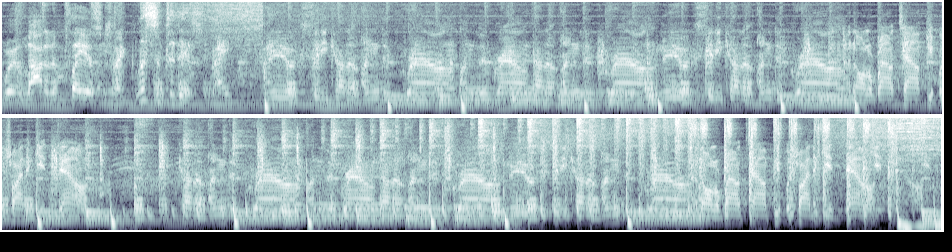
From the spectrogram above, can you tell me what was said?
where a lot of the players was like, listen to this, right? New York City kind of underground, underground, kind of underground. New York City kind of underground. And all around town, people trying to get down. Kind of underground, underground, kind of underground. New York City kind of underground. And all around town, people trying to get down.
